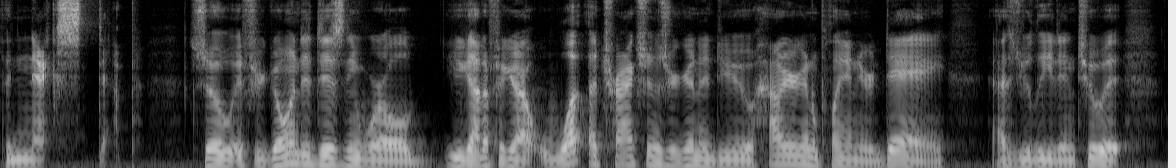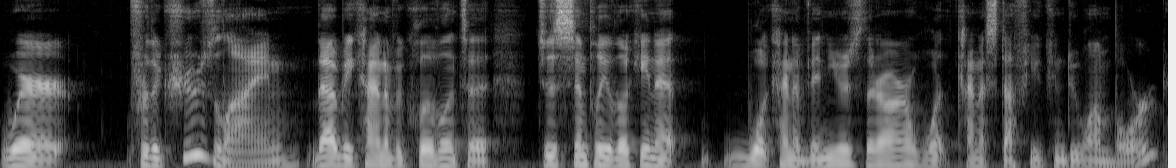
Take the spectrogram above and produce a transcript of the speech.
the next step. So if you're going to Disney World, you got to figure out what attractions you're going to do, how you're going to plan your day as you lead into it. Where for the cruise line, that would be kind of equivalent to just simply looking at what kind of venues there are, what kind of stuff you can do on board.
